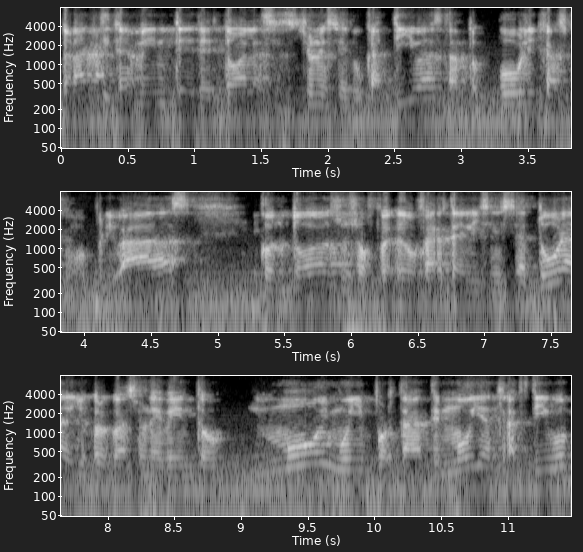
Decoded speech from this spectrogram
prácticamente de todas las instituciones educativas, tanto públicas como privadas, con toda su oferta de licenciatura. Yo creo que va a ser un evento muy, muy importante, muy atractivo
